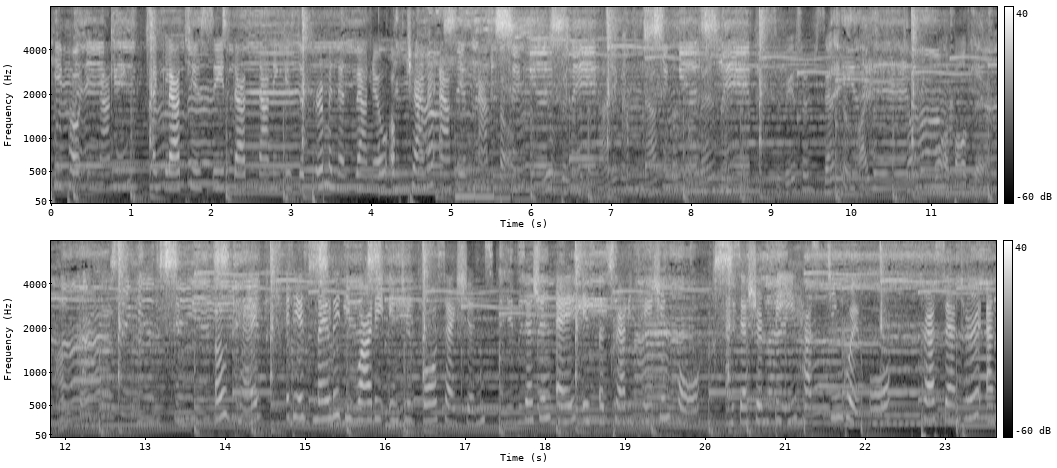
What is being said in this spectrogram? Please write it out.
people in Nanning, I'm glad to see that Nanning is the permanent venue of China ASEAN Expo. You've been to the Nanning International Convention Exhibition Center, right? Tell me more about that. Okay, it is mainly divided into four sections. Section A is accreditation hall, and section B has Jinghui Hall, press center, and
